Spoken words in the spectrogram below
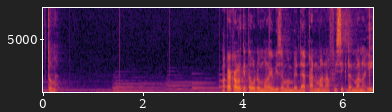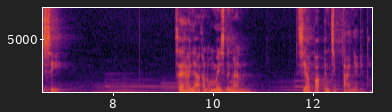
Betul nggak? Maka kalau kita udah mulai bisa membedakan mana fisik dan mana isi, saya hanya akan amazed dengan siapa penciptanya gitu.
